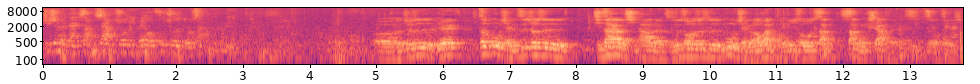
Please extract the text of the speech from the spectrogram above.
其实很难想象说你背后付出了多少努力。呃，就是因为这目前是就是其实还有其他的，只是说就是目前老板同意说上上下的是只有这些。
